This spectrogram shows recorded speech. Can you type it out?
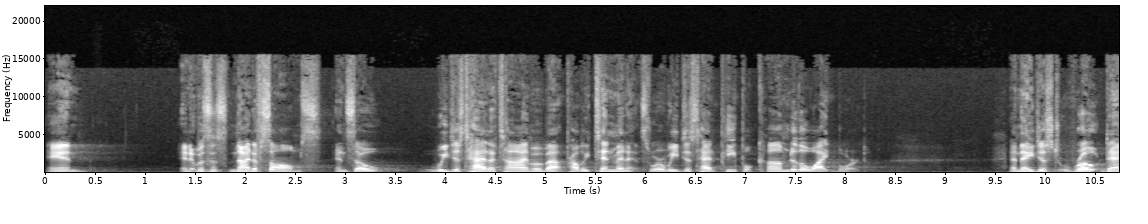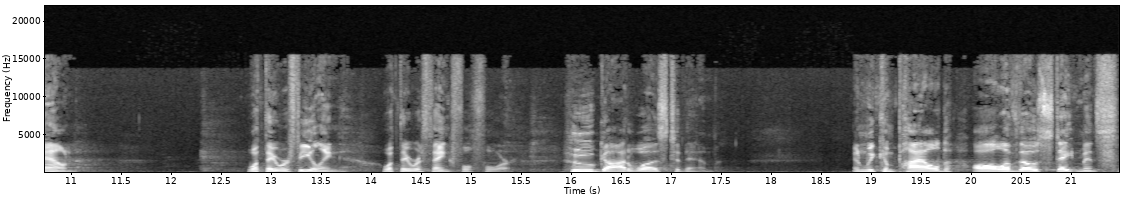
And, and it was this night of Psalms. And so we just had a time of about probably 10 minutes where we just had people come to the whiteboard and they just wrote down what they were feeling, what they were thankful for, who God was to them. And we compiled all of those statements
